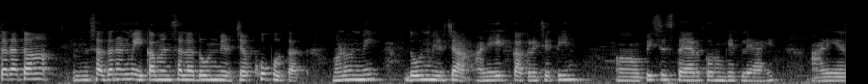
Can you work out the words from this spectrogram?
तर आता साधारण मी एका माणसाला दोन मिरच्या खूप होतात. म्हणून मी दोन मिरच्या आणि एक काकडीचे तीन पीसेस तयार करून घेतले आहेत आणि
